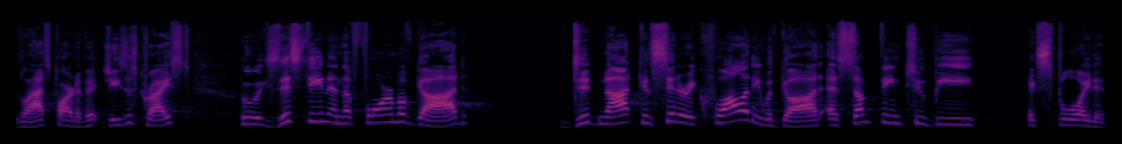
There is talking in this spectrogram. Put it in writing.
the last part of it. Jesus Christ, who existing in the form of God, did not consider equality with God as something to be exploited.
